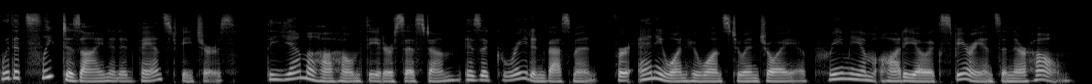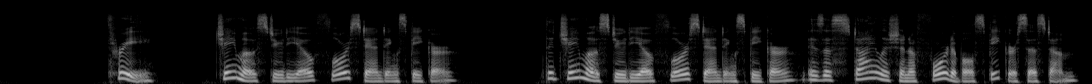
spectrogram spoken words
With its sleek design and advanced features, the Yamaha home theater system is a great investment for anyone who wants to enjoy a premium audio experience in their home. 3. Jamo Studio Floor Standing Speaker The Jamo Studio Floor Standing Speaker is a stylish and affordable speaker system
